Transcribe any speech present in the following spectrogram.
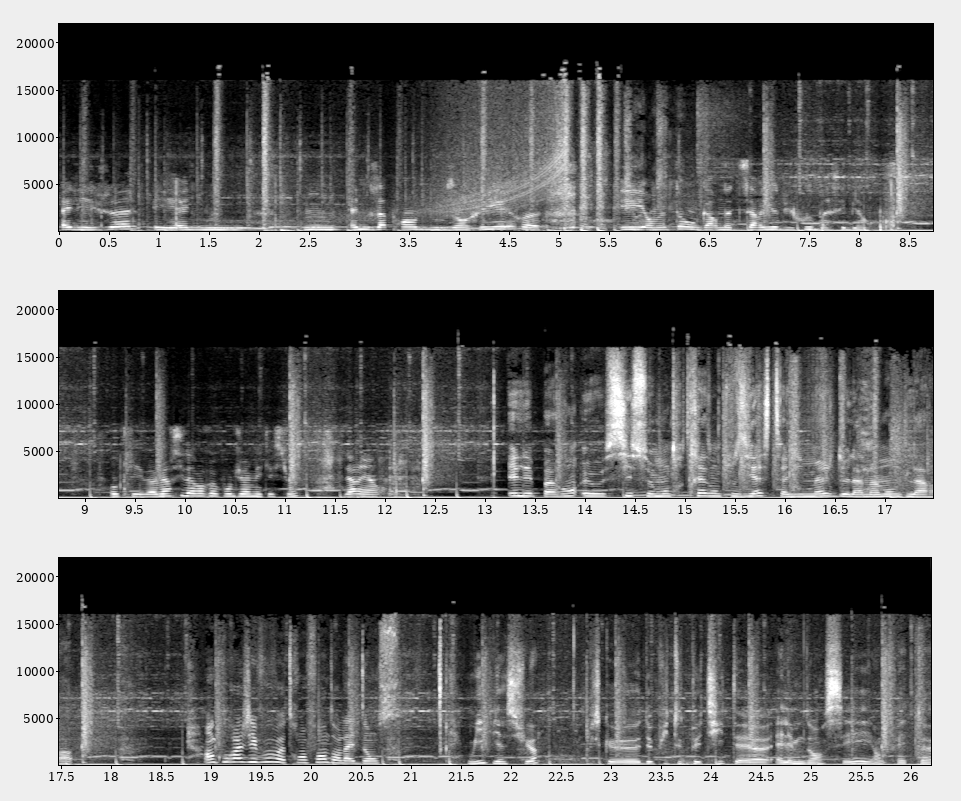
elle est jeune et elle nous, mm, elle nous apprend à nous en rire. Et en même temps, on garde notre sérieux. Du coup, bah c'est bien. Ok, bah merci d'avoir répondu à mes questions. De rien et les parents eux aussi se montrent très enthousiastes à l'image de la maman de Lara. Encouragez-vous votre enfant dans la danse? Oui, bien sûr, puisque depuis toute petite, euh, elle aime danser et en fait, euh,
